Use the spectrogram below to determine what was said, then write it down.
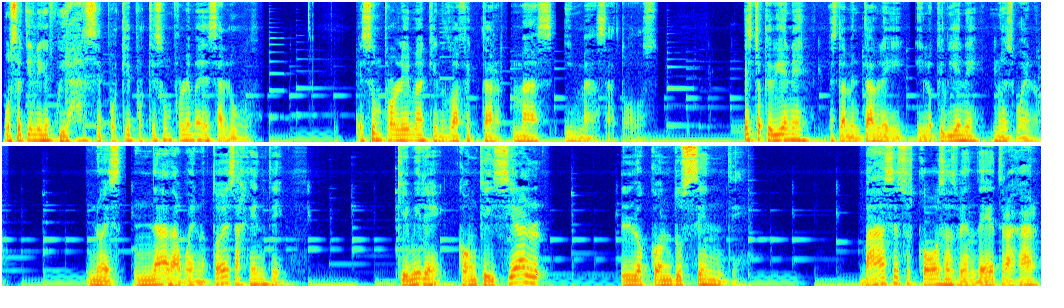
Usted tiene que cuidarse. ¿Por qué? Porque es un problema de salud es un problema que nos va a afectar más y más a todos. Esto que viene es lamentable y, lo que viene no es bueno. No es nada bueno. Toda esa gente que mire, con que hiciera lo conducente, va a hacer sus cosas, vender, trabajar,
